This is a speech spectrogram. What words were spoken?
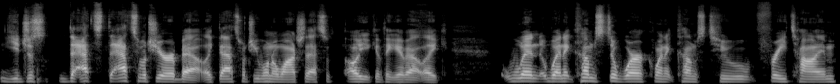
you just that's that's what you're about. Like that's what you want to watch. That's all you can think about. Like when when it comes to work, when it comes to free time,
